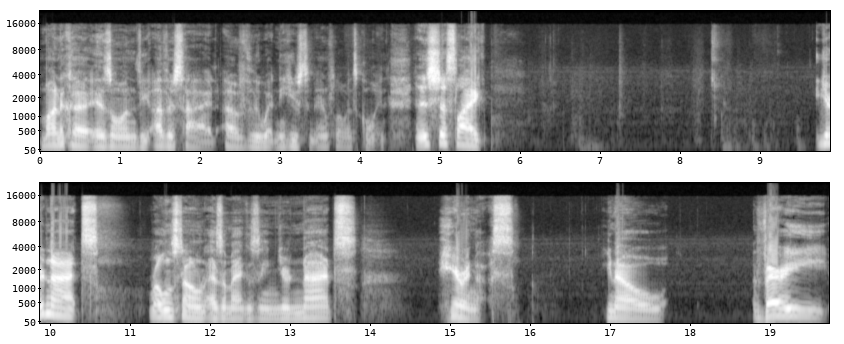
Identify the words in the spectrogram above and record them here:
Monica is on the other side of the Whitney Houston influence coin. And it's just like you're not Rolling Stone as a magazine, you're not hearing us. You know, very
